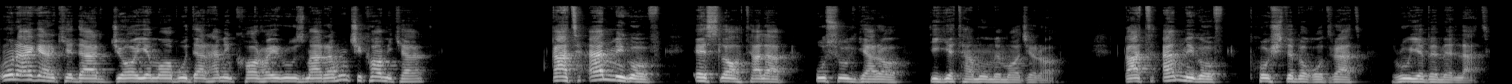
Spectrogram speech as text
اون اگر که در جای ما بود در همین کارهای روزمرمون چیکار می‌کرد؟ قطعا می‌گفت اصلاح طلب اصولگرا دیگه تموم ماجرا. قطعا می‌گفت پشت به قدرت روی به ملت.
